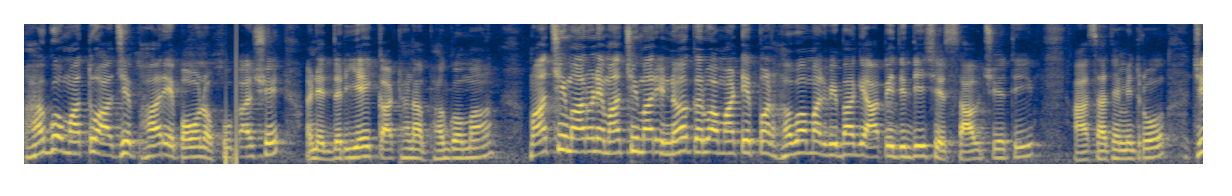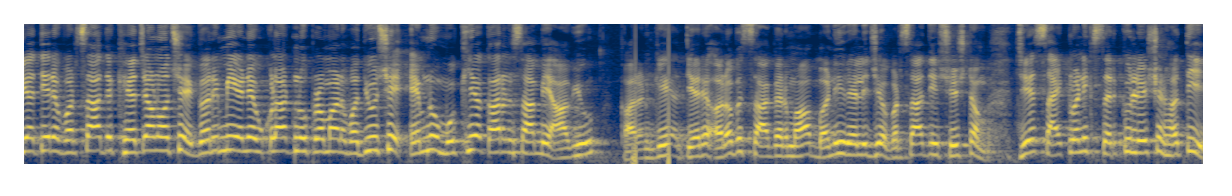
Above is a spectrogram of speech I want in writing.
ભાગોમાં તો આજે ભારે પવનો ફૂંકાશે અને દરિયાઈ કાંઠાના ભાગોમાં માછીમારોને માછીમારી ન કરવા માટે પણ હવામાન વિભાગે આપી દીધી છે સાવચેતી. આ સાથે મિત્રો, જે અત્યારે વરસાદ ખેંચાણો છે, ગરમી અને ઉકળાટનું પ્રમાણ વધ્યું છે, એમનું મુખ્ય કારણ સામે આવ્યું. કારણ કે અત્યારે અરબ સાગરમાં બની રહેલી જે વરસાદી સિસ્ટમ, જે સાયક્લોનિક સર્ક્યુલેશન હતી,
